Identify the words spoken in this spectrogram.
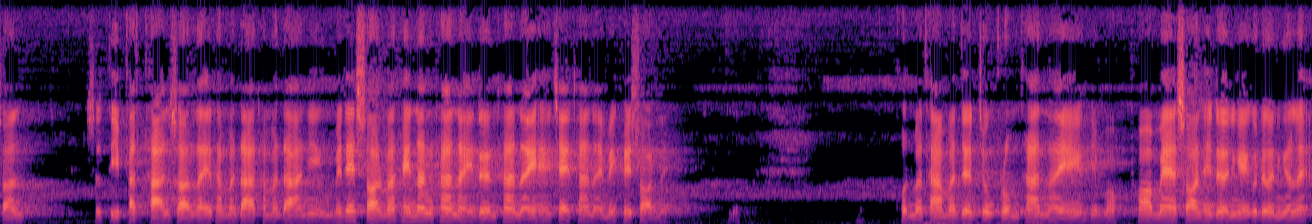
สอนสติปัฏฐานสอนอะไรธรรมดาธรรมดานี่ไม่ได้สอนว่าให้นั่งท่าไหนเดินท่าไหนหายใจท่าไหนไม่เคยสอนเลยคนมาถามว่าเดินจงกรมท่าไหนจะบอกพ่อแม่สอนให้เดินไงก็เดินงั้นแหละ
